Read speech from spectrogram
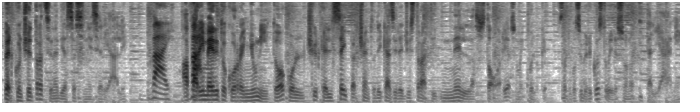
per concentrazione di assassini seriali. Vai. A vai. pari merito col Regno Unito, con circa il 6% dei casi registrati nella storia, insomma in quello che è stato possibile ricostruire, sono italiani.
